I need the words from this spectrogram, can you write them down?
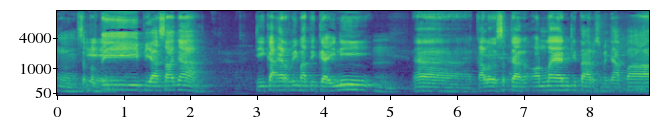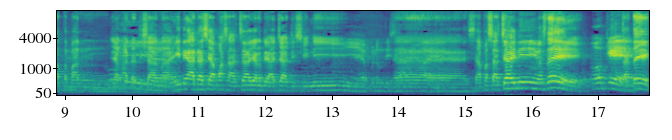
Hmm, seperti biasanya di KR53 ini Hmm. eh, kalau sedang online kita harus menyapa teman yang ada di Iya. sana. Ini ada siapa saja yang diajak di sini? Iya, belum disapa. Eh, siapa saja ini, Mas Tik? Oke. Cantik,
